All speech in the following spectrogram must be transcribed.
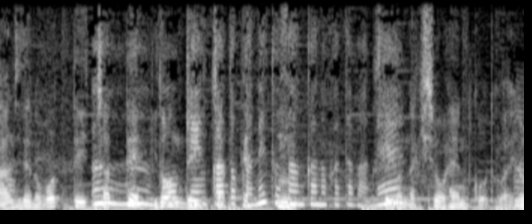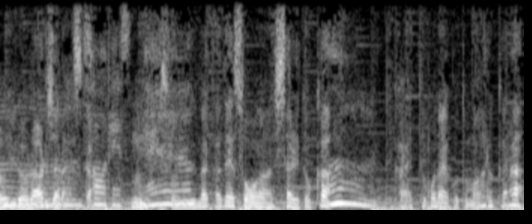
感じで登っていっちゃって、うんうん、挑んでいっちゃって冒険家とかね登山家の方はね、いろんな気象変更とかいろいろあるじゃないですか、そうですね、そういう中で遭難したりとか、帰ってこないこともあるから、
